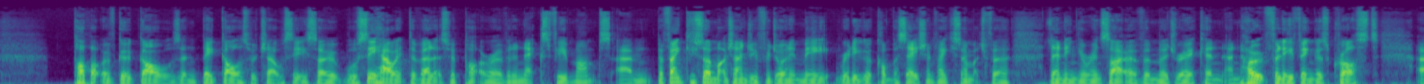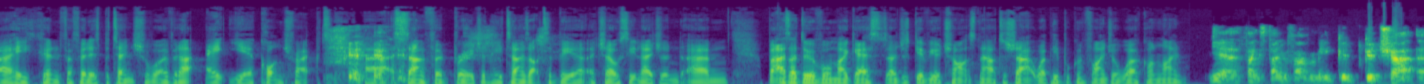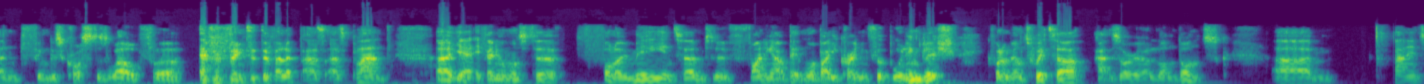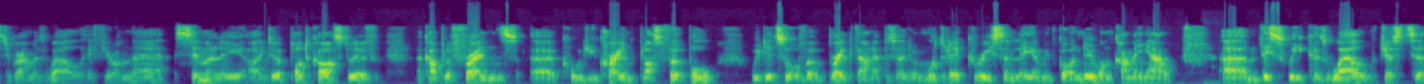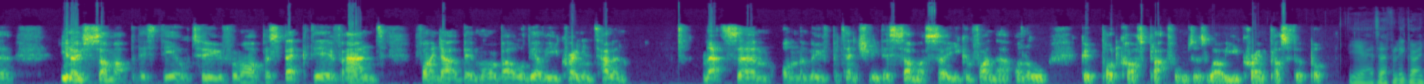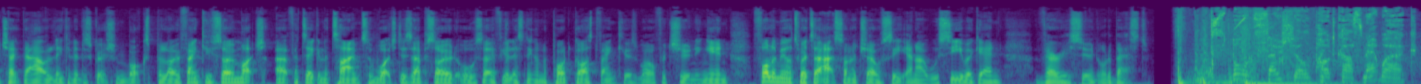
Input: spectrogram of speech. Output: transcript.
pop up with good goals and big goals for Chelsea. So we'll see how it develops with Potter over the next few months. Um, but thank you so much, Andrew, for joining me. Really good conversation. Thank you so much for lending your insight over Mudryk and, and hopefully, fingers crossed, uh, he can fulfill his potential over that eight year contract at Stamford Bridge and he turns out to be a, a Chelsea legend. Um, but as I do with all my guests, I just give you a chance now to shout out where people can find your work online. Yeah, thanks Daniel for having me. Good good chat and fingers crossed as well for everything to develop as as planned. Uh, yeah, if anyone wants to follow me in terms of finding out a bit more about Ukrainian football in English, follow me on Twitter at Zorya Londonsk. Um, and Instagram as well if you're on there. Similarly, I do a podcast with a couple of friends uh, called Ukraine Plus Football. We did sort of a breakdown episode on Mudryk recently, and we've got a new one coming out um, this week as well, just to you know sum up this deal too from our perspective and find out a bit more about all the other Ukrainian talent that's um, on the move potentially this summer. So you can find that on all good podcast platforms as well. Ukraine Plus Football. Yeah, definitely go and check that out. Link in the description box below. Thank you so much uh, for taking the time to watch this episode. Also, if you're listening on the podcast, thank you as well for tuning in. Follow me on Twitter at Son of Chelsea, and I will see you again very soon. All the best. Sports Social Podcast Network.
